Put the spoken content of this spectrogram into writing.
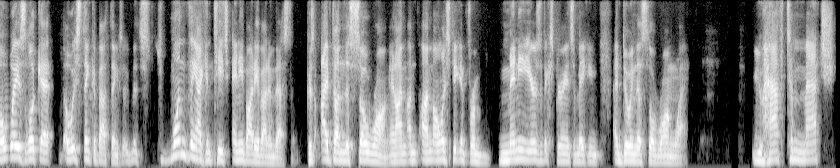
always look at, always think about things. It's one thing I can teach anybody about investing because I've done this so wrong, and I'm, I'm I'm only speaking from many years of experience of making and doing this the wrong way. You have to match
